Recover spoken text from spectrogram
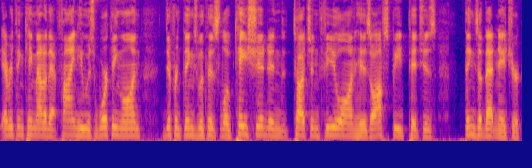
everything came out of that fine. He was working on different things with his location and the touch and feel on his off speed pitches, things of that nature.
